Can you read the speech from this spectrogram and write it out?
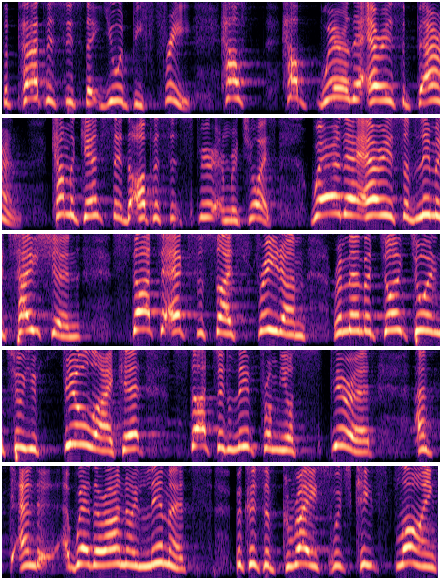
The purpose is that you would be free. How, how, where are the areas of barren? Come against the opposite spirit and rejoice. Where are there areas of limitation? Start to exercise freedom. Remember, don't do it until you feel like it. Start to live from your spirit and, and where there are no limits because of grace, which keeps flowing.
